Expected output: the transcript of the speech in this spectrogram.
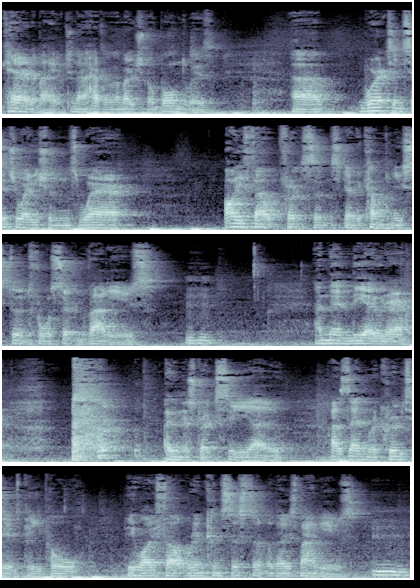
cared about, you know, had an emotional bond with, uh, worked in situations where I felt, for instance, you know, the company stood for certain values, and then the owner, owner stroke CEO, has then recruited people who I felt were inconsistent with those values. Mm.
